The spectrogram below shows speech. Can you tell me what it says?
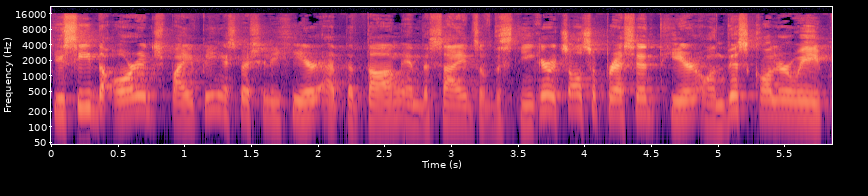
you see the orange piping, especially here at the tongue and the sides of the sneaker. It's also present here on this colorway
